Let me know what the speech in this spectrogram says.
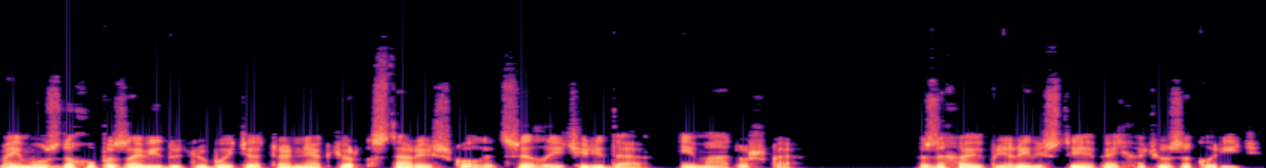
Моему вздоху позавидует любой театральный актер старой школы. Целая череда. И матушка». Вздыхаю прерывисто и опять хочу закурить.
